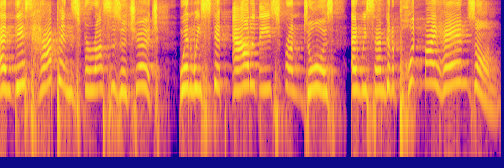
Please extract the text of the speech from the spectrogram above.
And this happens for us as a church when we step out of these front doors and we say, I'm going to put my hands on,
